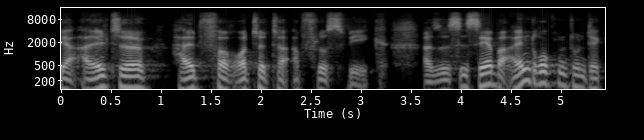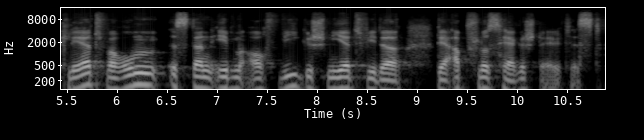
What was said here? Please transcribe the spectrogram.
der alte halb verrottete Abflussweg. Also es ist sehr beeindruckend und erklärt, warum es dann eben auch wie geschmiert wieder der Abfluss hergestellt ist.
